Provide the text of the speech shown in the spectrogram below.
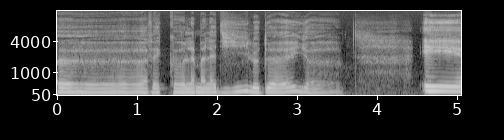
Euh, avec euh, la maladie, le deuil. Euh. Et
